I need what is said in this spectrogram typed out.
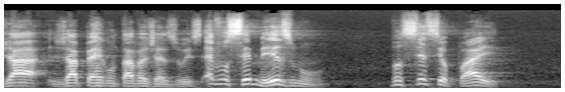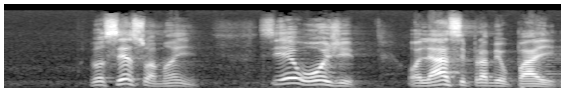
Já, já perguntava Jesus. É você mesmo. Você é seu pai. Você é sua mãe. Se eu hoje olhasse para meu pai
